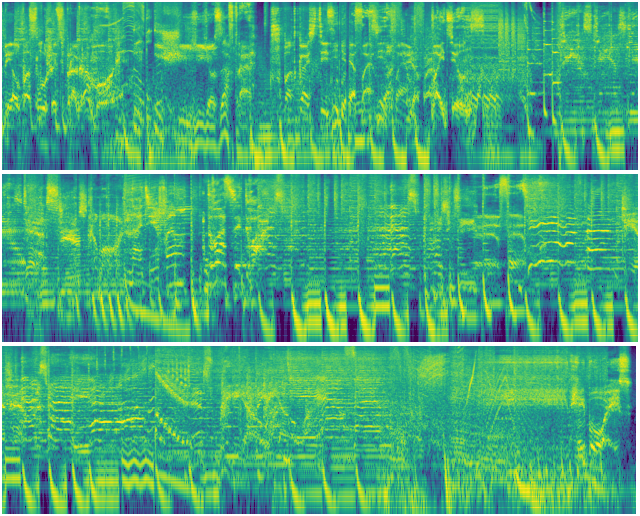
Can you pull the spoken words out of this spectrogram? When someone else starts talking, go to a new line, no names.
успел послушать программу, ищи ее завтра в подкасте DFM, DFM в iTunes.
Dance, dance, dance, dance. Come on.
На DFM 22. Dance
DFM.
DFM.
Dance Radio.
Dance Radio.
Hey boys.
